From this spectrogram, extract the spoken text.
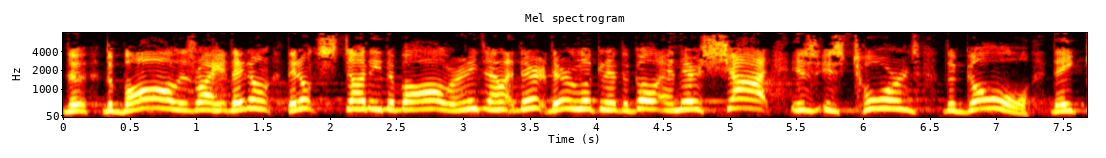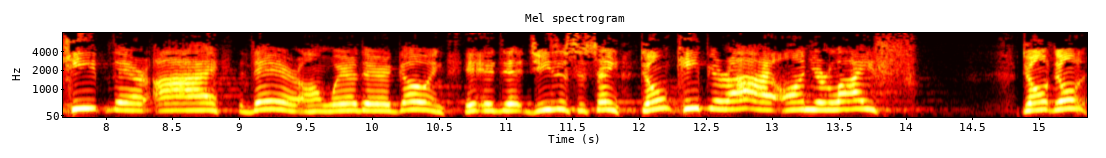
The, the ball is right here. They don't, they don't study the ball or anything like They're, they're looking at the goal and their shot is, is towards the goal. They keep their eye there on where they're going. It, it, Jesus is saying, don't keep your eye on your life. Don't, don't,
